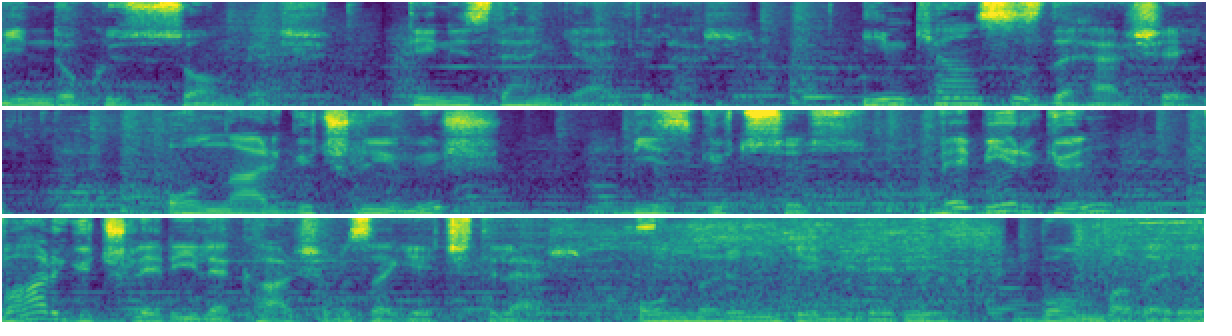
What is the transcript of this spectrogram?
1915. Denizden geldiler. İmkansızdı her şey. Onlar güçlüymüş, biz güçsüz. Ve bir gün var güçleriyle karşımıza geçtiler. Onların gemileri, bombaları,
